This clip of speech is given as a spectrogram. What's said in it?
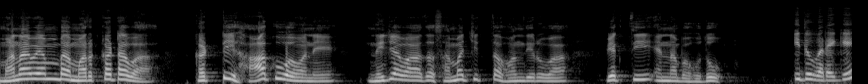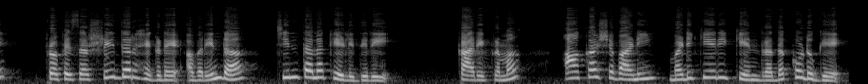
ಮನವೆಂಬ ಮರ್ಕಟವ ಕಟ್ಟಿ ಹಾಕುವವನೇ ನಿಜವಾದ ಸಮಚಿತ್ತ ಹೊಂದಿರುವ ವ್ಯಕ್ತಿ ಎನ್ನಬಹುದು. ಇದುವರೆಗೆ ಪ್ರೊಫೆಸರ್ ಶ್ರೀಧರ್ ಹೆಗಡೆ ಅವರಿಂದ ಚಿಂತನ ಕೇಳಿದಿರಿ. ಕಾರ್ಯಕ್ರಮ ಆಕಾಶವಾಣಿ ಮಡಿಕೇರಿ ಕೇಂದ್ರದ ಕೊಡುಗೆ.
